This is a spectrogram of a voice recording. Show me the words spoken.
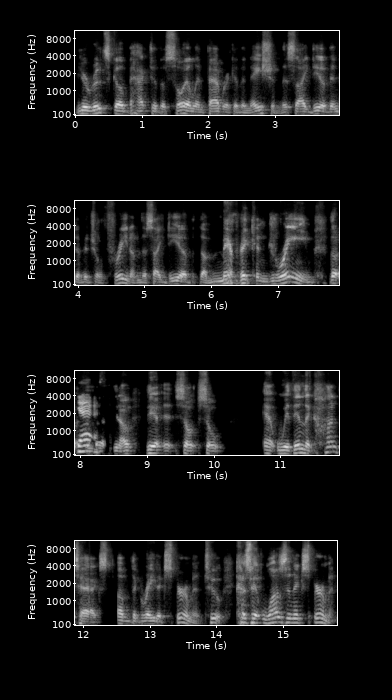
your roots go back to the soil and fabric of the nation this idea of individual freedom this idea of the american dream the, yes. the you know the so so uh, within the context of the great experiment too because it was an experiment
